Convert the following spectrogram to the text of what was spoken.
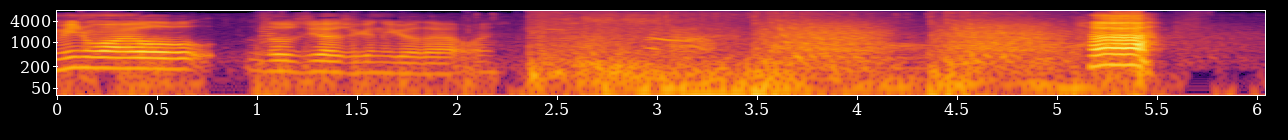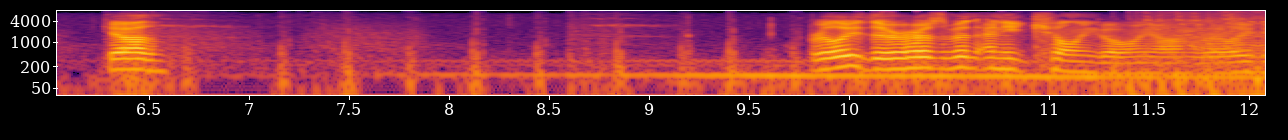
And meanwhile, those guys are gonna go that way. Ha! Got him. Really? There hasn't been any killing going on, really.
